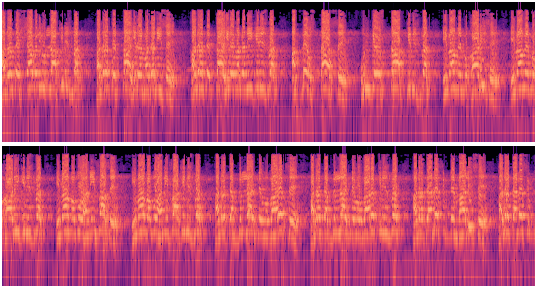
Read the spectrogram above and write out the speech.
حضرت شاہ ولی اللہ کی نسبت حضرت طاہر مدنی سے، حضرت طاہر مدنی کی نسبت اپنے استاد سے، ان کے استاد کی نسبت امام بخاری سے، امام بخاری کی نسبت امام ابو حنیفہ سے امام ابو حنیفہ کی نسبت، حضرت عبداللہ ابن مبارک سے، حضرت عبداللہ ابن مبارک کی نسبت، حضرت انس ابن مالک سے، حضرت انس ابن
